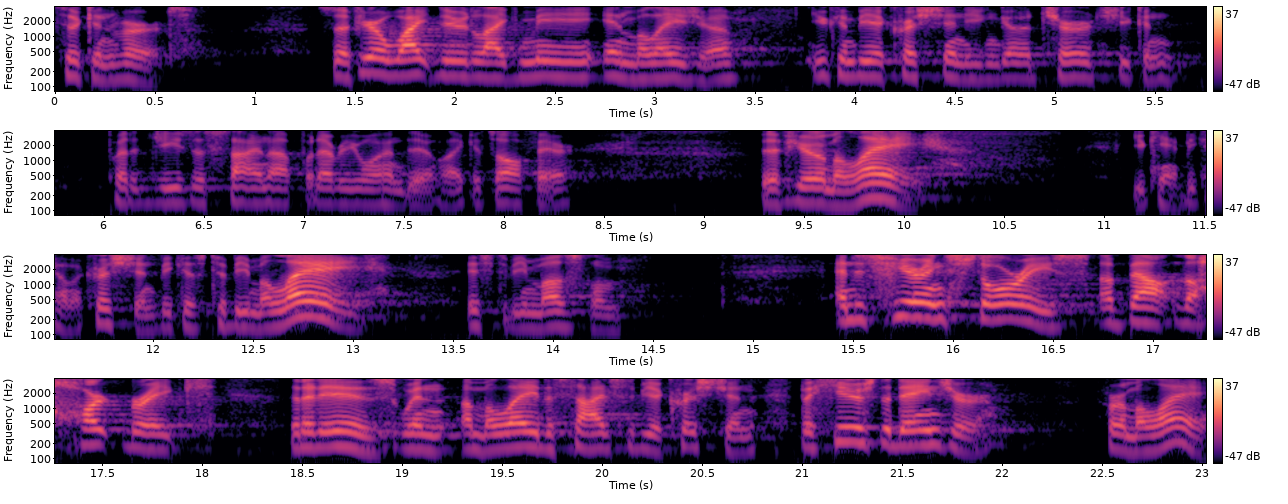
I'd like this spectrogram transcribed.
to convert. So if you're a white dude like me in Malaysia, you can be a Christian, you can go to church, you can put a Jesus sign up, whatever you want to do. Like, it's all fair. But if you're a Malay, you can't become a Christian because to be Malay is to be Muslim. And just hearing stories about the heartbreak that it is when a Malay decides to be a Christian. But here's the danger for a Malay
